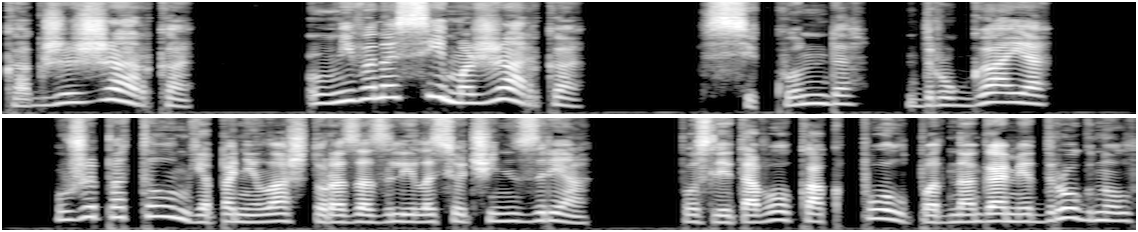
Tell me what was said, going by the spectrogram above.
Как же жарко! Невыносимо жарко! Секунда, другая. Уже потом я поняла, что разозлилась очень зря, после того, как пол под ногами дрогнул,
